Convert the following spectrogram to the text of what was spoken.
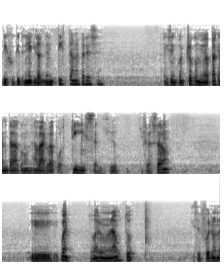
Dijo que tenía que ir al dentista, me parece. Ahí se encontró con mi papá que andaba con una barba postiza, disfrazado. Eh, bueno, tomaron un auto y se fueron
